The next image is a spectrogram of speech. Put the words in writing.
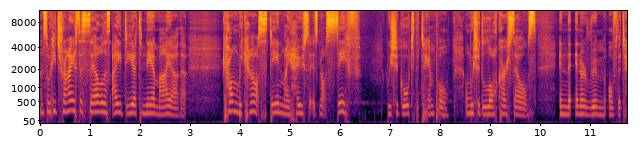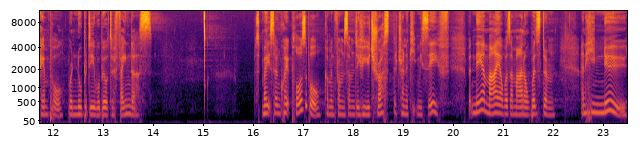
And so he tries to sell this idea to Nehemiah that, come, we cannot stay in my house, it is not safe. We should go to the temple and we should lock ourselves in the inner room of the temple where nobody will be able to find us. This might sound quite plausible coming from somebody who you trust, they're trying to keep me safe. But Nehemiah was a man of wisdom, and he knew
